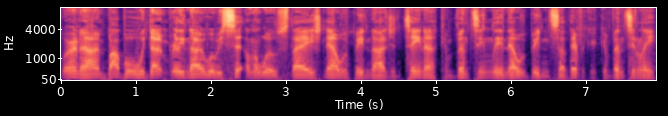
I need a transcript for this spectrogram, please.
we're in our own bubble. We don't really know where we sit on the world stage. Now we've beaten Argentina convincingly. Now we've beaten South Africa convincingly,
